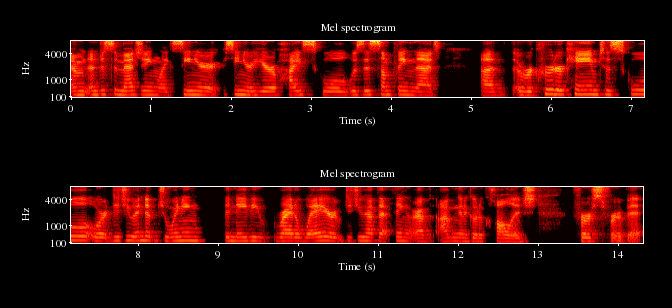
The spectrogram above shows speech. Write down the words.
I'm I'm just imagining like senior senior year of high school. Was this something that uh, a recruiter came to school, or did you end up joining the Navy right away, or did you have that thing? Or I'm going to go to college first for a bit.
